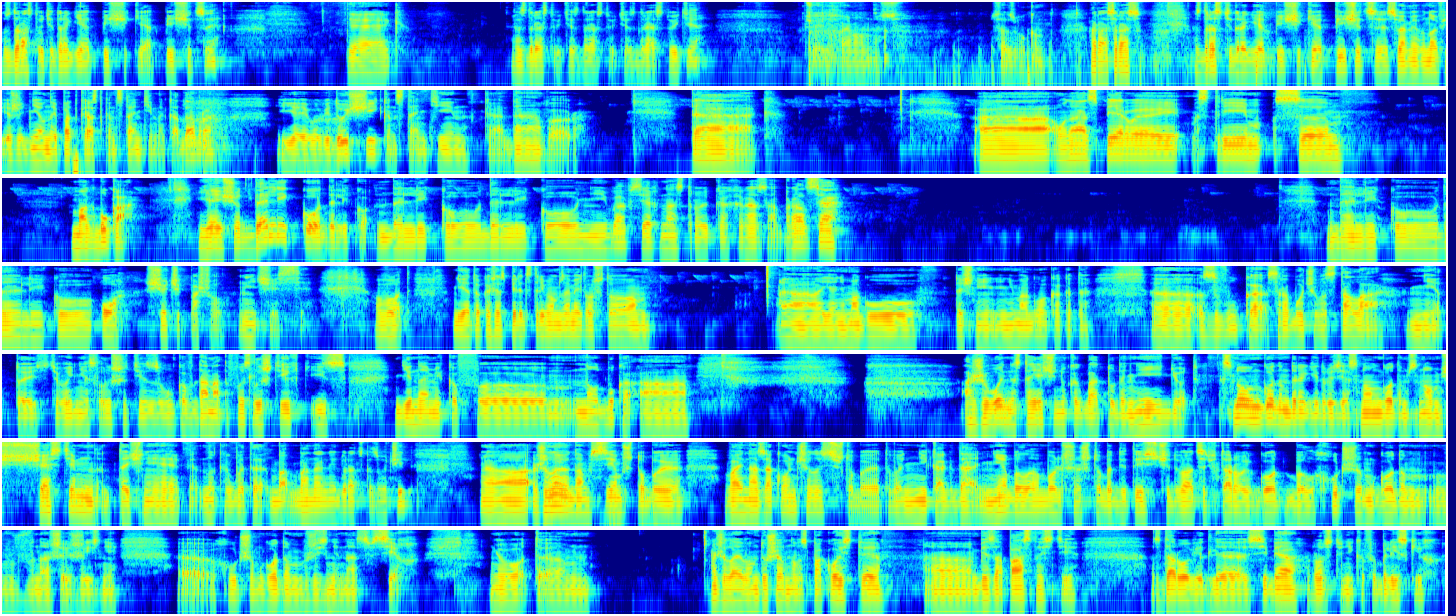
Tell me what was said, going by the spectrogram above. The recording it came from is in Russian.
Здравствуйте, дорогие подписчики и подписчицы. Так. Здравствуйте, здравствуйте, здравствуйте. Что я не пойму у нас со звуком. Раз, раз. Здравствуйте, дорогие подписчики и подписчицы. С вами вновь ежедневный подкаст Константина Кадавра. И я его ведущий, Константин Кадавр. Так. А, у нас первый стрим с макбука. Я еще далеко, далеко, далеко, далеко не во всех настройках разобрался. Далеко, далеко. О, счетчик пошел. Ничего себе. Вот. Я только сейчас перед стримом заметил, что э, я не могу точнее не могу, а как это, э, звука с рабочего стола нет. То есть вы не слышите звуков донатов. Вы слышите их из динамиков э, ноутбука, а, а живой, настоящий, ну как бы оттуда не идет. С Новым годом, дорогие друзья, с Новым годом, с новым счастьем, точнее, ну как бы это банально и дурацко звучит. Э, желаю нам всем, чтобы война закончилась, чтобы этого никогда не было больше, чтобы 2022 год был худшим годом в нашей жизни, э, худшим годом в жизни нас всех. Вот. Эм, желаю вам душевного спокойствия, э, безопасности, здоровья для себя, родственников и близких –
